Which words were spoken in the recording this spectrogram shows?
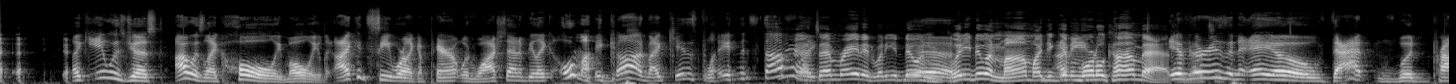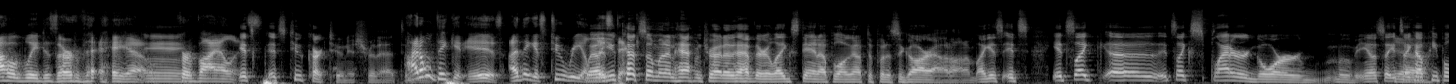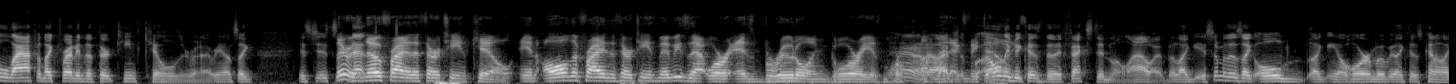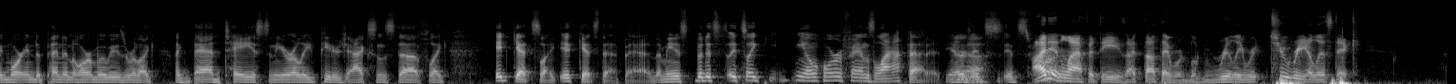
Like it was just, I was like, holy moly! Like I could see where like a parent would watch that and be like, oh my god, my kid's playing this stuff. Yeah, like, it's M-rated. What are you doing? Yeah. What are you doing, Mom? Why'd you give him mean, Mortal Kombat? if there is an AO, that would probably deserve the AO Eh, for violence. it's it's too cartoonish for that. I me. don't think it is. I think it's too realistic. Well, you cut someone in half and try to have their legs stand up long enough to put a cigar out on them. Like it's it's it's like uh, it's like splatter gore movie. You know, it's like it's like how people laugh at like Friday the Thirteenth kills or whatever. You know, it's like it's just There was that- no Friday the Thirteenth kill in all the Friday the Thirteenth movies that were as brutal and gory as Mortal know, Kombat only because the effects didn't allow it. But like some of those like old like you know horror movie like those kind of like more independent horror movies were like like Bad Taste and the early Peter Jackson stuff like. It gets like it gets that bad. I mean, it's but it's it's like you know horror fans laugh at it. You know, Yeah. it's it's. I didn't laugh at these. I thought they were looked really re- too realistic.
